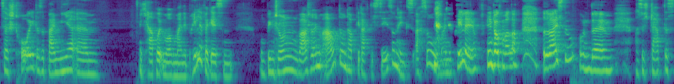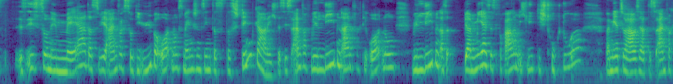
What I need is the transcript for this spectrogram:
zerstreut. Also bei mir, ähm, ich habe heute Morgen meine Brille vergessen. Und bin schon, war schon im Auto und habe gedacht, ich sehe so nichts. Ach so, meine Brille. Nochmal, also weißt du? Und ähm, also ich glaube, dass es ist so eine Mehr, dass wir einfach so die Überordnungsmenschen sind. Das, das stimmt gar nicht. Das ist einfach, wir lieben einfach die Ordnung. Wir lieben, also bei mir ist es vor allem, ich liebe die Struktur. Bei mir zu Hause hat es einfach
